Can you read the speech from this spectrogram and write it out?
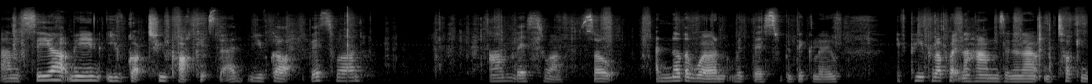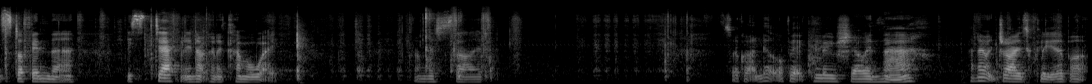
And see what I mean? You've got two pockets then. You've got this one and this one. So another one with this, with the glue. If people are putting their hands in and out and tucking stuff in there, it's definitely not going to come away from this side. So I've got a little bit of glue showing there. I know it dries clear, but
